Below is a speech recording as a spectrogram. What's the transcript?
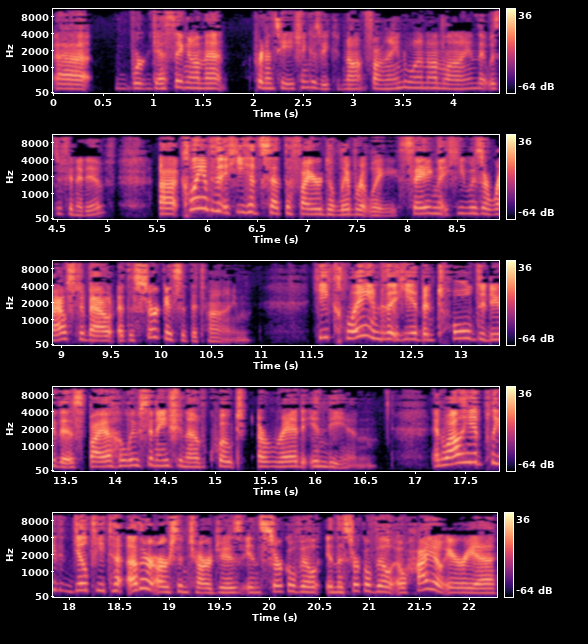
uh, we're guessing on that pronunciation because we could not find one online that was definitive, uh, claimed that he had set the fire deliberately, saying that he was a roustabout at the circus at the time. He claimed that he had been told to do this by a hallucination of, quote, a red Indian. And while he had pleaded guilty to other arson charges in Circleville, in the Circleville, Ohio area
